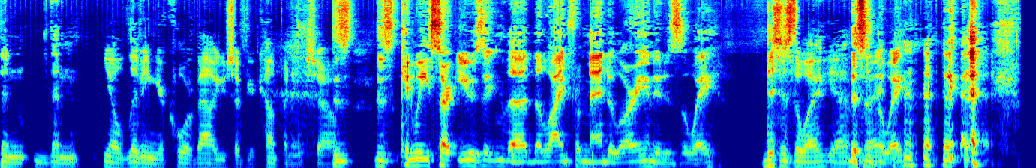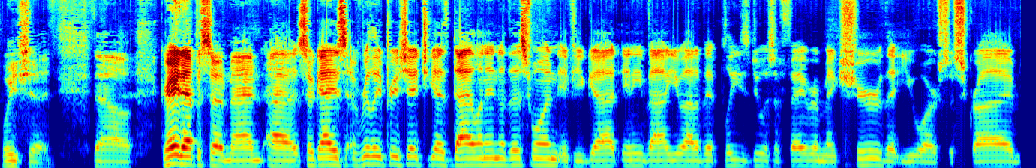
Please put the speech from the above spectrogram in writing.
than than you know living your core values of your company so this, this, can we start using the the line from mandalorian it is the way this is the way. Yeah. This right. is the way. we should. So great episode, man. Uh, so, guys, I really appreciate you guys dialing into this one. If you got any value out of it, please do us a favor. Make sure that you are subscribed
